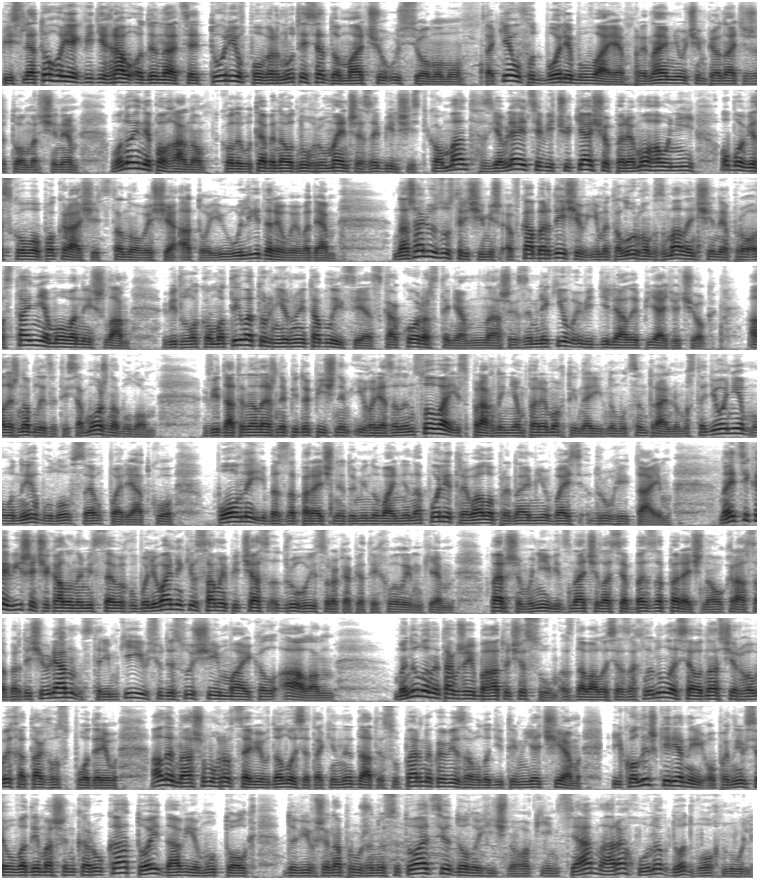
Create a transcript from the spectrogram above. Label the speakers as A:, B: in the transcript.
A: Після того, як відіграв 11 турів, повернутися до матчу у сьомому. Таке у футболі буває, принаймні у чемпіонаті Житомирщини. Воно й непогано, коли у тебе на одну гру менше за більшість команд, з'являється відчуття, що перемога у ній обов'язково покращить становище, а то і у лідери виведе. На жаль, у зустрічі між ФК Бердичів і Металургом з Малинщини про останнє мова не йшла. Від локомотива турнірної таблиці СК Коростеня наших земляків відділяли 5 очок. Але ж наблизитися можна було. Віддати належне підопічним Ігоря Зеленцова із прагненням перемогти на рідному центральному стадіоні у них було все в порядку. Повне і беззаперечне домінування на полі тривало принаймні весь другий тайм. Найцікавіше чекало на місцевих вболівальників саме під час другої 45 хвилинки. Першим у ній відзначилася беззаперечна окраса бердичівлян, стрімкий і всюди сущий Майкл Аллан. Минуло не так вже й багато часу. Здавалося, захлинулася одна з чергових атак господарів, але нашому гравцеві вдалося таки не дати суперникові заволодіти м'ячем. І коли шкіряний опинився у Вадима Шинкарука, той дав йому толк, довівши напружену ситуацію до логічного кінця, а рахунок до 2-0.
